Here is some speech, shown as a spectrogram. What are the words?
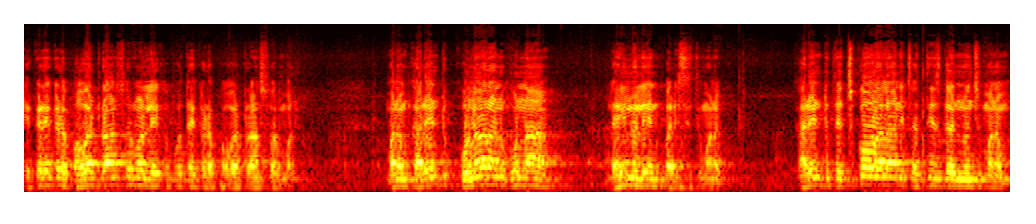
ఎక్కడెక్కడ పవర్ ట్రాన్స్ఫార్మర్ లేకపోతే అక్కడ పవర్ ట్రాన్స్ఫార్మర్లు మనం కరెంటు కొనాలనుకున్న లైన్లు లేని పరిస్థితి మనకు. కరెంటు తెచ్చుకోవాలని ఛత్తీస్గఢ్ నుంచి మనం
